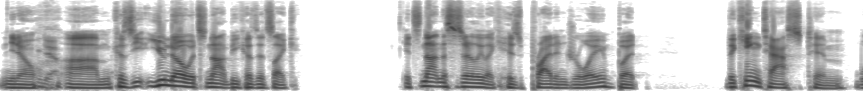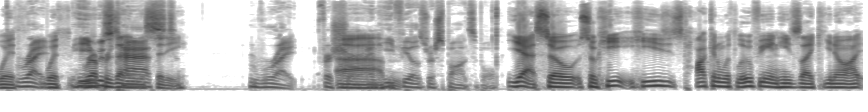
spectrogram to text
you know Yeah. um because you, you know it's not because it's like it's not necessarily like his pride and joy but the king tasked him with Right. with He was representing tasked- the city right for sure, and he Um, feels responsible. yeah so so he he's talking with luffy and he's like you know i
